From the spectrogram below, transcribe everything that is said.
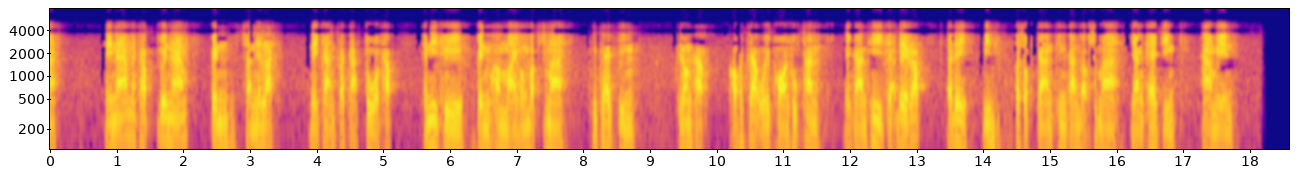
ในน้ำนะครับ ด้วยน้ำเป็นสัญลักษณ์ในการประกาศตัวครับ อันนี้คือเป็นความหมายของบัพติมาที่แท้จริงพี่น้องครับ ขอพระเจ้าอวยพรทุกท่านในการที่จะได้รับและได้มีประสบการณ์ถึงการบัพติมาอย่างแท้จริง อาเมน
